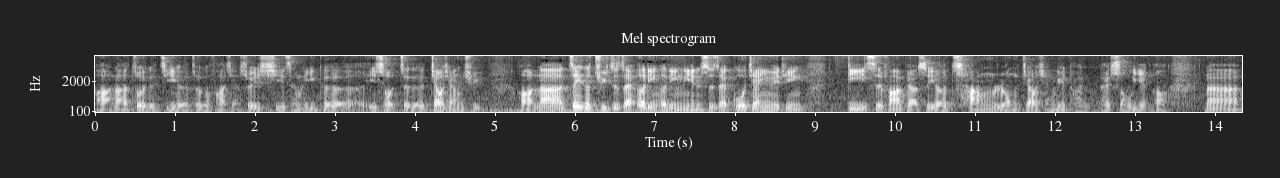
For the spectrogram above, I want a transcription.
啊，然后做一个结合，做一个发想，所以写成了一个一首这个交响曲。啊，那这个曲子在二零二零年是在国家音乐厅第一次发表，是由长荣交响乐团来首演哦。那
